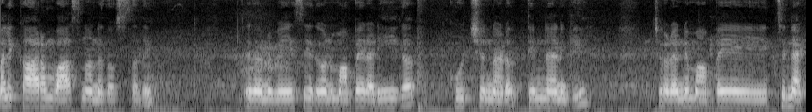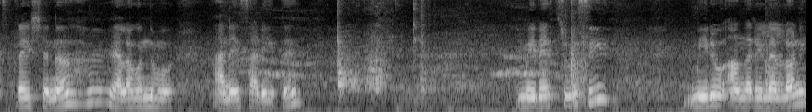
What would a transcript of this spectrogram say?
మళ్ళీ కారం వాసన అనేది వస్తుంది. ఏదైనా వేసి ఏదైనా మా అబ్బాయి రెడీగా కూర్చున్నాడు తినడానికి. చూడండి మా అబ్బాయి ఇచ్చిన ఎక్స్ప్రెషన్ ఎలాగుంది అనేసి అడిగితే మీరే చూసి మీరు అందరి ఇళ్ళల్లోని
